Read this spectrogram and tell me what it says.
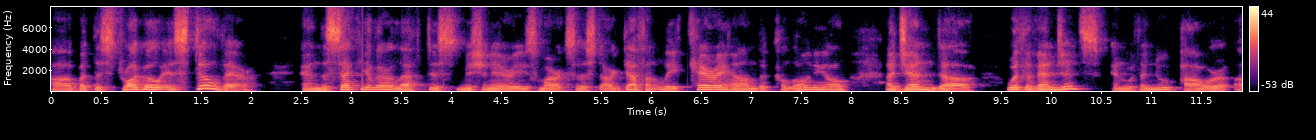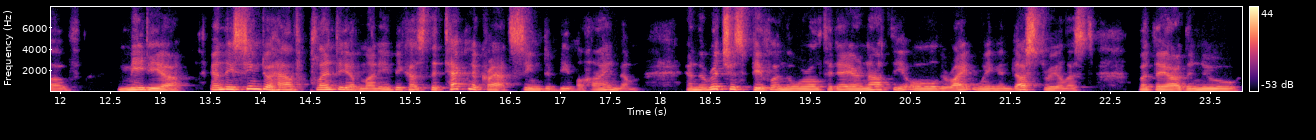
uh, but the struggle is still there. And the secular leftist missionaries, Marxists, are definitely carrying on the colonial agenda with a vengeance and with a new power of media. And they seem to have plenty of money because the technocrats seem to be behind them. And the richest people in the world today are not the old right wing industrialists, but they are the new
